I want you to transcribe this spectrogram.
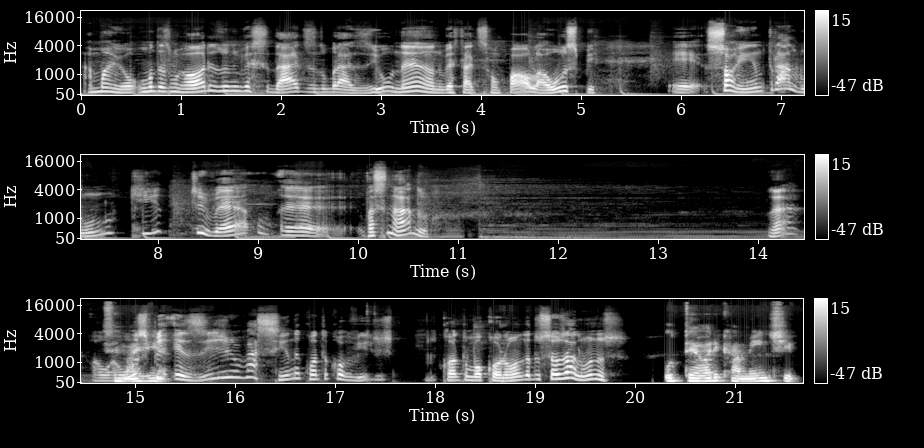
A maior, uma das maiores universidades do Brasil, né, a Universidade de São Paulo, a USP, é, só entra aluno que tiver é, vacinado. Né? A USP exige vacina contra a Covid, contra o Mocoronga dos seus alunos. O teoricamente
